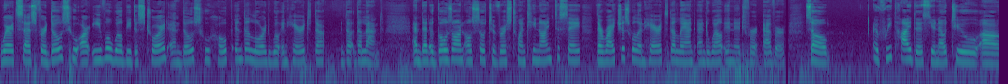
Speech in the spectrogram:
where it says, For those who are evil will be destroyed, and those who hope in the Lord will inherit the, the, the land. And then it goes on also to verse 29 to say, The righteous will inherit the land and dwell in it forever. So if we tie this, you know, to uh,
